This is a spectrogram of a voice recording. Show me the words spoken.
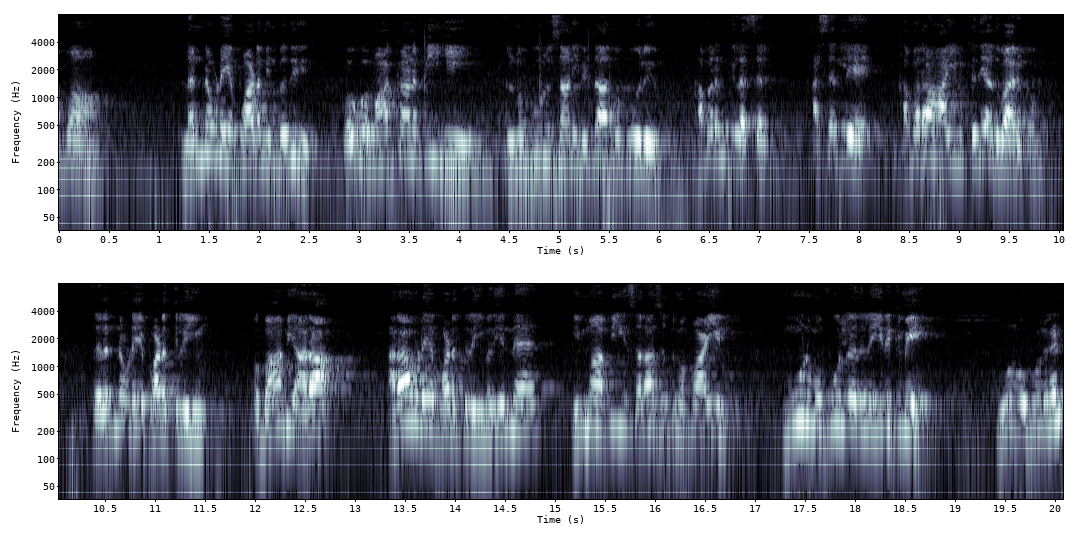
அப்போ நன்னவுடைய பாடம் என்பது ஒவ்வொரு மாக்கான பீகி அல் மஃபூலு சாணி ரெண்டாவது மஃபூலு கபரன் பில் அசல். அசல்லே கபராக ஆகிவிட்டதே அதுவாக இருக்கும். அது லன்னவுடைய பாடத்திலேயும் இப்போ பாபி அரா. அராவுடைய பாடத்திலேயும் அது என்ன? இம்மா ஃபி சலாசத்து மஃபாயில். மூணு மஃபூல்கள் அதில் இருக்குமே. மூணு மஃபூல்கள்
